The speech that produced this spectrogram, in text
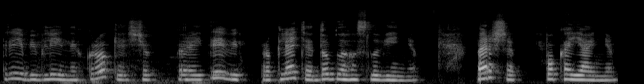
Три біблійних кроки, щоб перейти від прокляття до благословіння. Перше покаяння.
